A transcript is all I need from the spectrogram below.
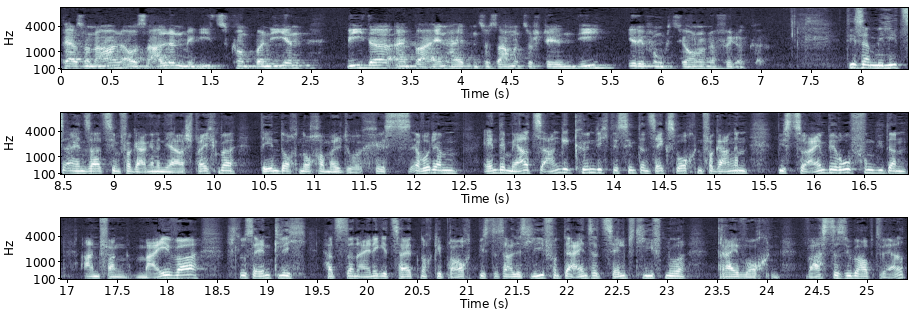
Personal aus allen Milizkompanien wieder ein paar Einheiten zusammenzustellen, die ihre Funktionen erfüllen können dieser Milizeinsatz im vergangenen Jahr. Sprechen wir den doch noch einmal durch. Es, er wurde am Ende März angekündigt. Es sind dann sechs Wochen vergangen bis zur Einberufung, die dann Anfang Mai war. Schlussendlich hat es dann einige Zeit noch gebraucht, bis das alles lief. Und der Einsatz selbst lief nur drei Wochen. War es das überhaupt wert?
